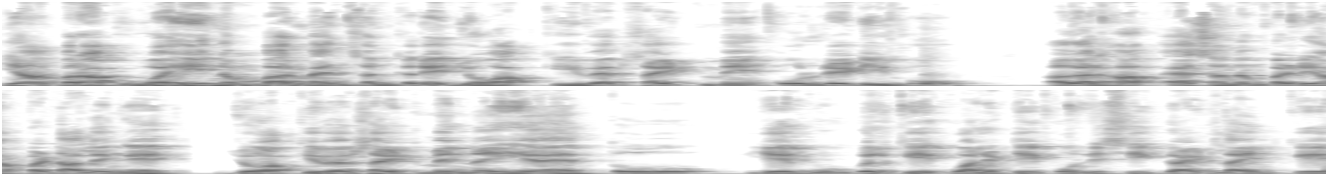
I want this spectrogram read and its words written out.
यहाँ पर आप वही नंबर मेंशन करें जो आपकी वेबसाइट में ऑलरेडी हो। अगर आप ऐसा नंबर यहाँ पर डालेंगे जो आपकी वेबसाइट में नहीं है तो ये गूगल की क्वालिटी पॉलिसी गाइडलाइन के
